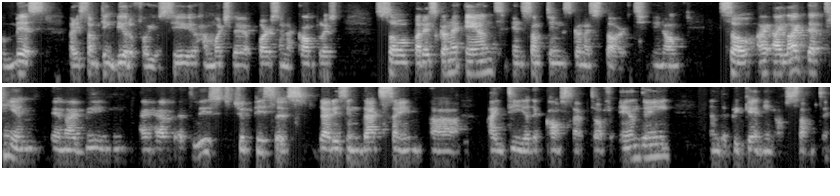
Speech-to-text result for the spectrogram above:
you miss, but it's something beautiful. You see how much the person accomplished. So, but it's gonna end and something's gonna start, you know. So I, I like that team and I've been, I have at least two pieces that is in that same uh, idea, the concept of ending and the beginning of something,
